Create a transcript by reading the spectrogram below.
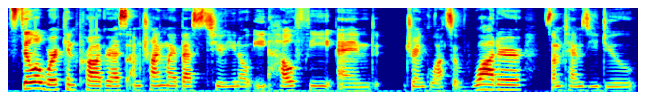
Still a work in progress. I'm trying my best to, you know, eat healthy and drink lots of water. Sometimes you do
